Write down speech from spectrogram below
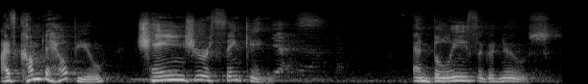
I've come to help you change your thinking yes. and believe the good news.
